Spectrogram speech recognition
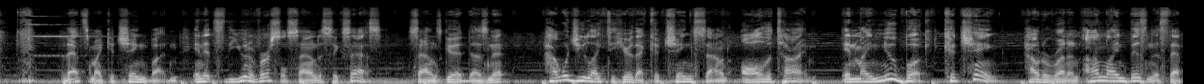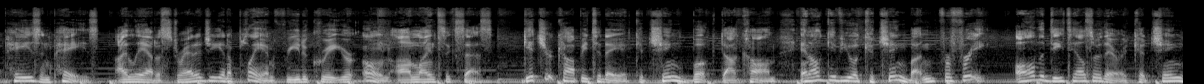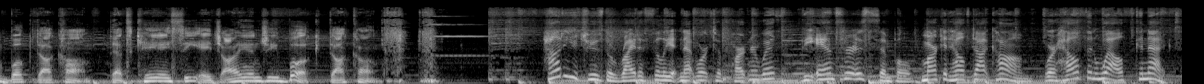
That's my ka-ching button, and it's the universal sound of success. Sounds good, doesn't it? How would you like to hear that ka-ching sound all the time? In my new book, Ka-ching, How to Run an Online Business That Pays and Pays, I lay out a strategy and a plan for you to create your own online success. Get your copy today at kachingbook.com, and I'll give you a ka-ching button for free. All the details are there at kachingbook.com. That's K A C H I N G book.com. How do you choose the right affiliate network to partner with? The answer is simple MarketHealth.com, where health and wealth connect.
